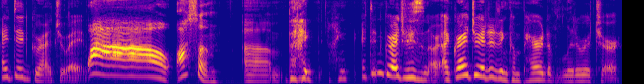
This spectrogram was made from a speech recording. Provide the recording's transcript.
I did graduate. Wow, awesome. Um, but I, I, I didn't graduate as an art. I graduated in comparative literature.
